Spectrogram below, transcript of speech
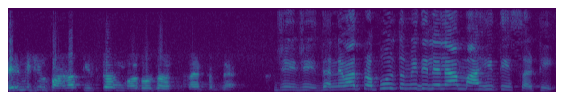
हे देखील पाहणं तितकं महत्वाचं असणार आहे जी जी. धन्यवाद प्रफुल्ल तुम्ही दिलेल्या माहितीसाठी.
